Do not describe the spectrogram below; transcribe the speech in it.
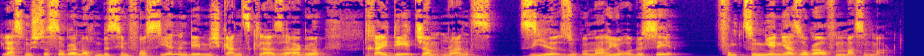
Lass mich das sogar noch ein bisschen forcieren, indem ich ganz klar sage, 3D Jump'n'Runs, siehe Super Mario Odyssey, funktionieren ja sogar auf dem Massenmarkt.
